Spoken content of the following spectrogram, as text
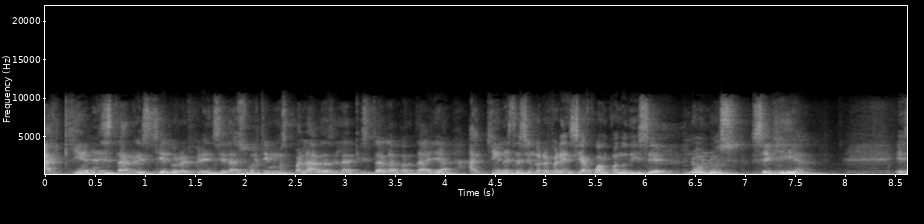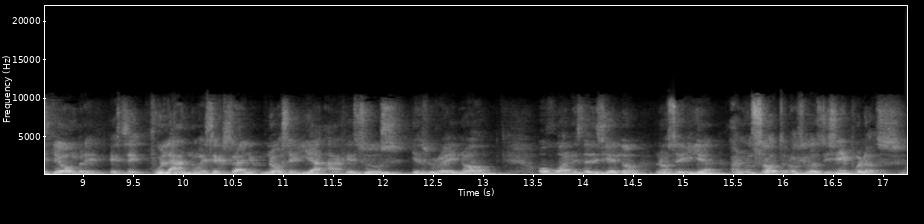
¿A quién está haciendo referencia? Las últimas palabras de la que está en la pantalla. ¿A quién está haciendo referencia Juan cuando dice, no nos seguía? Este hombre, ese fulano, ese extraño, no seguía a Jesús y a su reino. O Juan está diciendo, no seguía a nosotros, los discípulos.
